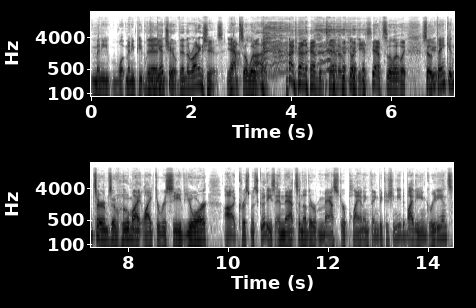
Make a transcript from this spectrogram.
many what many people Than, could get you. than the running shoes. Yeah, Absolutely. Uh, I'd rather have the tin of cookies. Absolutely. So think in terms of who might like to receive your uh, Christmas goodies, and that's another master planning thing because you need to buy the ingredients,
